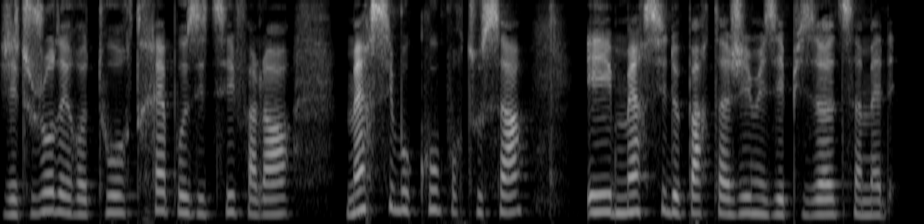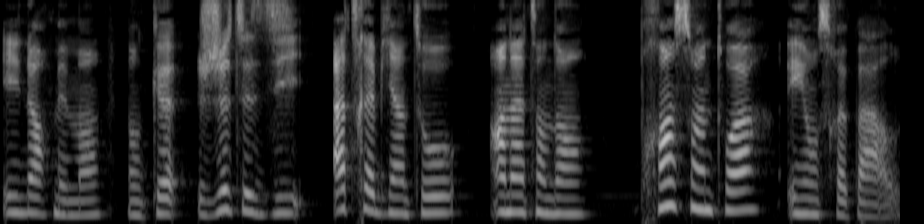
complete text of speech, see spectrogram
j'ai toujours des retours très positifs. Alors, merci beaucoup pour tout ça. Et merci de partager mes épisodes. Ça m'aide énormément. Donc, euh, je te dis à très bientôt. En attendant, prends soin de toi et on se reparle.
